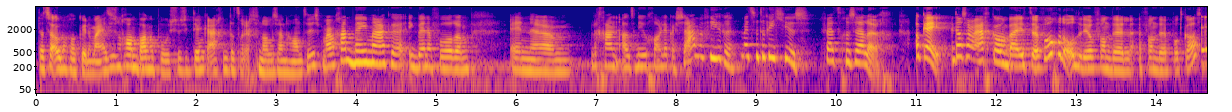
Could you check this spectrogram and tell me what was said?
Dat zou ook nog wel kunnen. Maar het is nogal een bange poes. Dus ik denk eigenlijk dat er echt van alles aan de hand is. Maar we gaan het meemaken. Ik ben er voor hem. En um, we gaan oud en nieuw gewoon lekker samen vieren. Met z'n drietjes. Vet gezellig. Oké, en dan zijn we aangekomen bij het uh, volgende onderdeel van de, van de podcast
